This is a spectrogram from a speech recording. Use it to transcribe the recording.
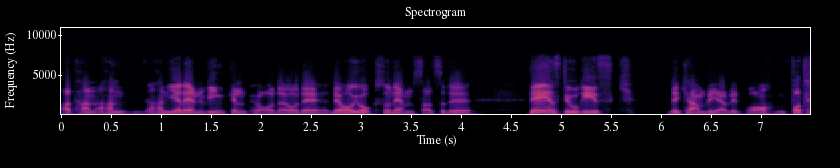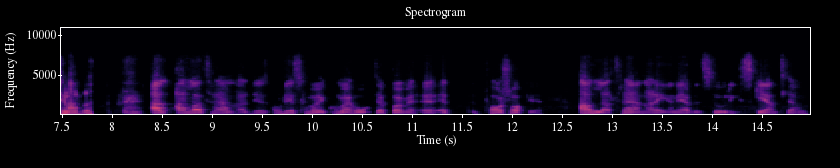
att han, han, han ger den vinkeln på det och det, det har ju också nämnts. Alltså det, det är en stor risk. Det kan bli jävligt bra. Vad tror du? All, alla tränare, och det ska man ju komma ihåg till att börja med, ett, ett par saker alla tränare är en jävligt stor risk egentligen.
